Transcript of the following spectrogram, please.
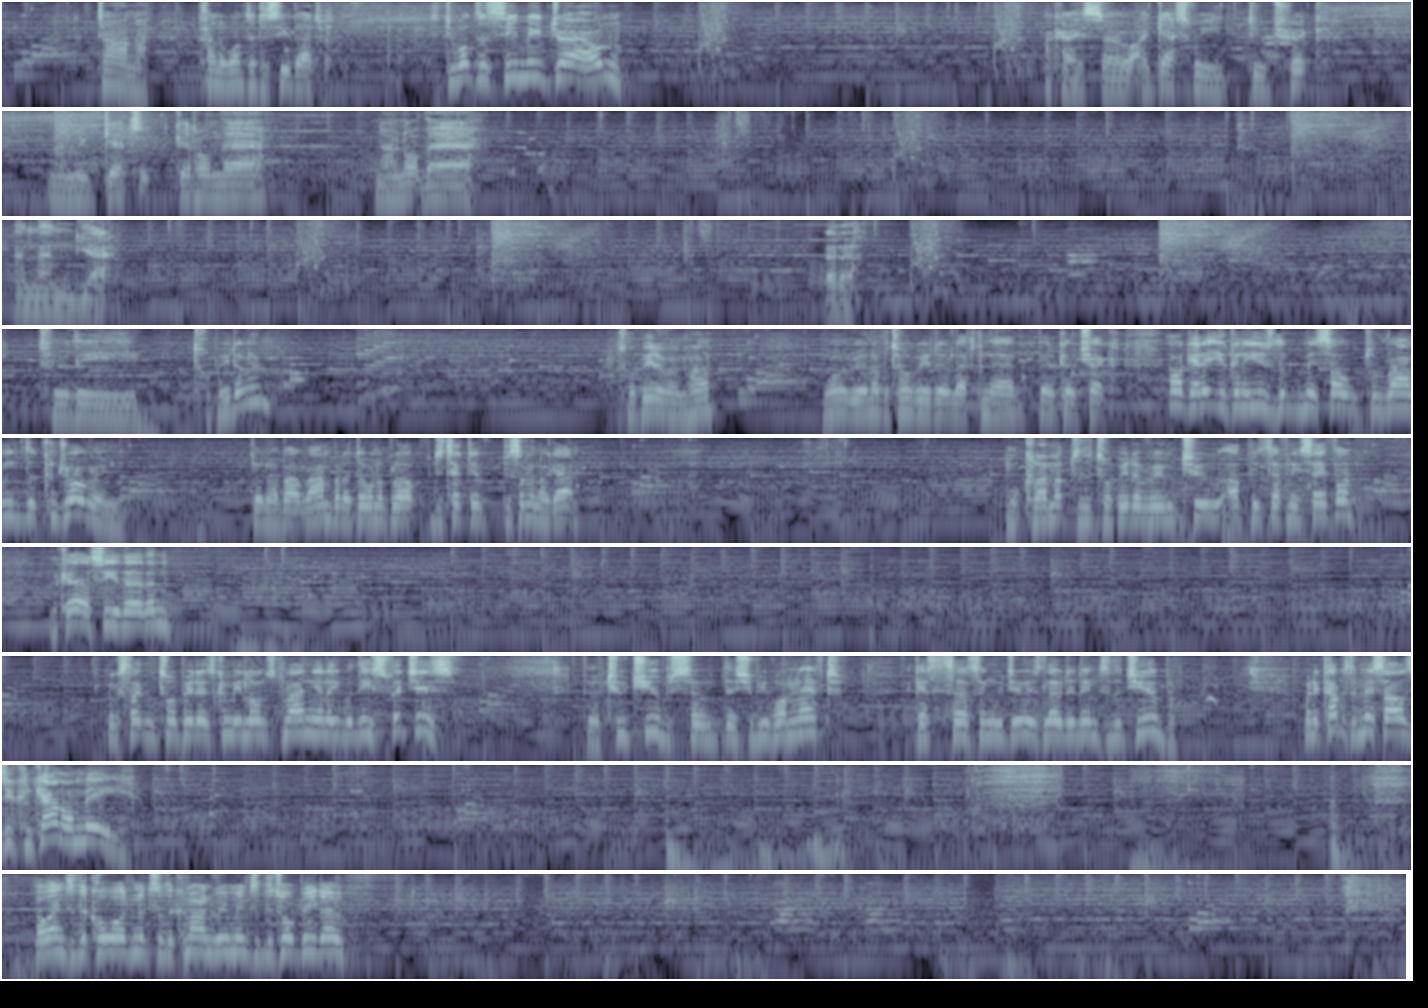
Darn, I kind of wanted to see that. Did you want to see me drown? Okay, so I guess we do trick. And then we get get on there. No, not there. And then, yeah. Better. To the torpedo room? Torpedo room, huh? There won't be another torpedo left in there. Better go check. Oh, I get it. You're going to use the missile to ram the control room. Don't know about ram, but I don't want to blow up Detective or something like that. We'll climb up to the torpedo room too. Up is definitely safer. Okay, I'll see you there then. Looks like the torpedoes can be launched manually with these switches. There are two tubes, so there should be one left. I guess the first thing we do is load it into the tube. When it comes to missiles, you can count on me. I'll enter the coordinates of the command room into the torpedo.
